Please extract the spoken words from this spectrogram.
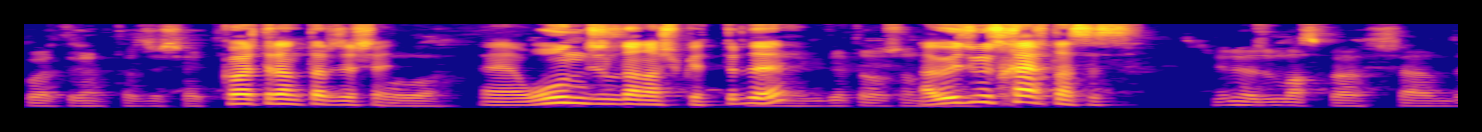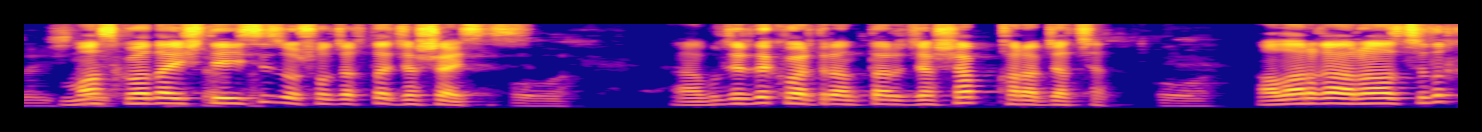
квартиранттар жашайт квартиранттар жашайт ооба он жылдан ашып кетиптир да э где то ошондо а өзүңүз каяктасыз мен өзүм москва шаарында москвада иштейсиз ошол жакта жашайсыз. Ооба бул жерде квартиранттар жашап карап жатышат. Ооба аларга ыраазычылык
